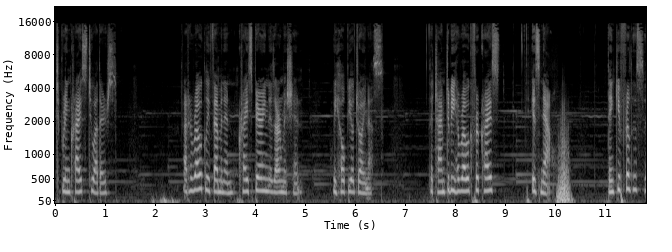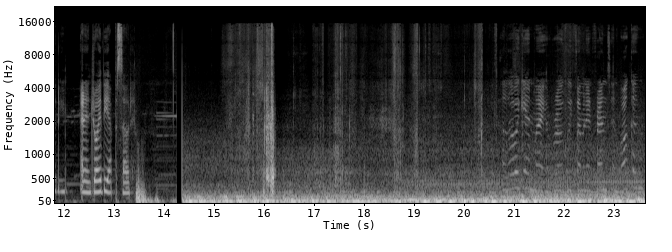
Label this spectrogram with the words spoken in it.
to bring Christ to others. At Heroically Feminine, Christ bearing is our mission. We hope you'll join us. The time to be heroic for Christ is now. Thank you for listening and enjoy the episode. Hello again, my heroically feminine friends, and welcome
